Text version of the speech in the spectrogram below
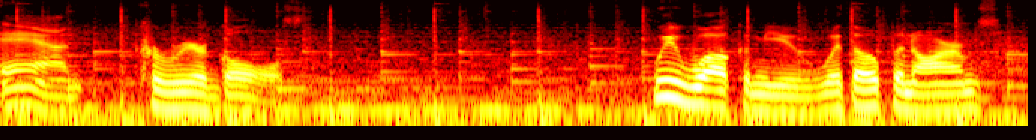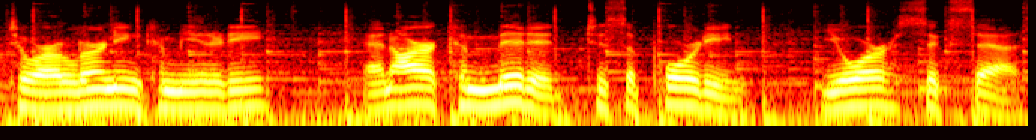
and career goals. We welcome you with open arms to our learning community and are committed to supporting your success.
